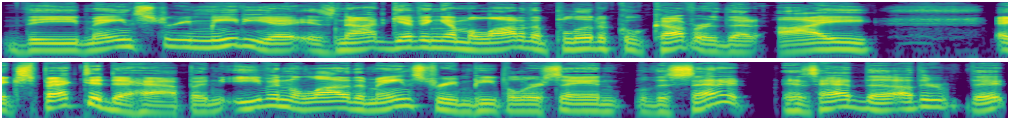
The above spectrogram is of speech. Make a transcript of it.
the mainstream media is not giving him a lot of the political cover that I expected to happen. Even a lot of the mainstream people are saying, well, the Senate has had the other, they,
